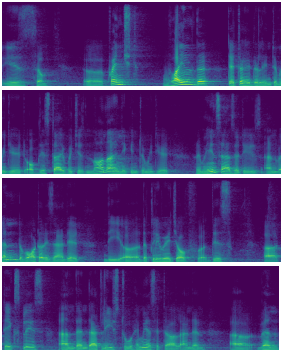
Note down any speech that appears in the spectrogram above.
is uh, uh, quenched while the tetrahedral intermediate of this type which is non-ionic intermediate remains as it is. And when the water is added the, uh, the cleavage of uh, this uh, takes place. And then that leads to hemiacetal. And then when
